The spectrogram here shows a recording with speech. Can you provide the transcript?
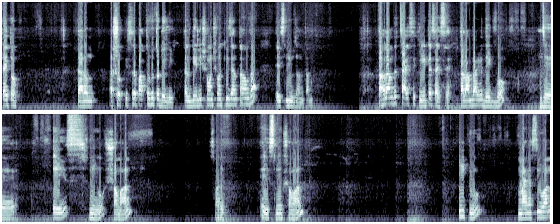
তাই তো? কারণ শক্তি স্তরের পার্থক্য তো ডেলি। তাহলে ডেলি সমান সমান কি জানতাম আমরা? এইচ নিউ জানতাম। তাহলে আমাদের চাইছে কি? এটা চাইছে। তাহলে আমরা আগে দেখব যে এইচ নিউ সমান সরি এইচ নিউ সমান E two minus E one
